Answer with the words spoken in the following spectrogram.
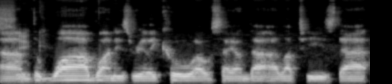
Um, the wah one is really cool. I will say on that. I love to use that.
